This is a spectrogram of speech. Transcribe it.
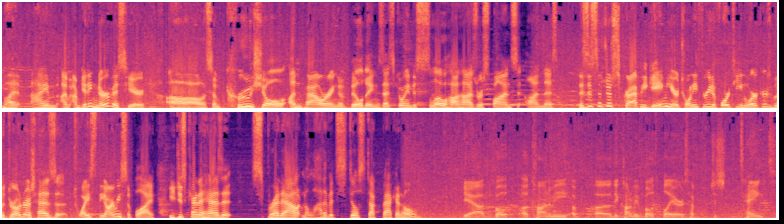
but I'm, I'm, I'm getting nervous here. Oh, some crucial unpowering of buildings. That's going to slow Haha's response on this. This is such a scrappy game here. 23 to 14 workers, but Drone Rush has uh, twice the army supply. He just kind of has it spread out, and a lot of it's still stuck back at home. Yeah, both economy of uh, the economy of both players have just tanked,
